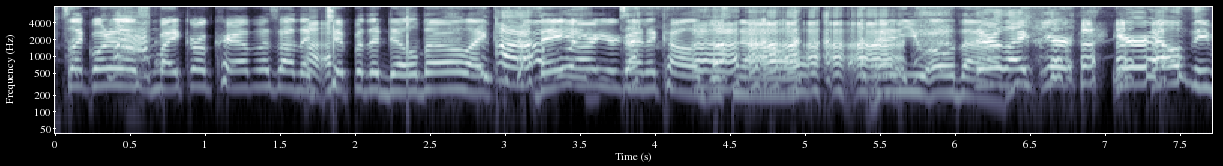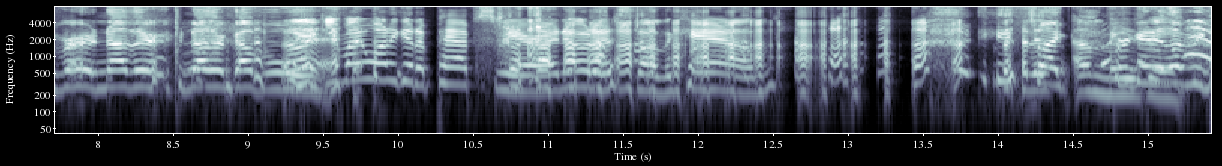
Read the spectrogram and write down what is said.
It's like one of those micro cameras on the tip of the dildo. Like oh they are your gynecologist now, and you owe them. They're like you're you're healthy for another another couple They're like, weeks. you might want to get a pap smear. I noticed on the cam. He's That like, we're gonna let me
